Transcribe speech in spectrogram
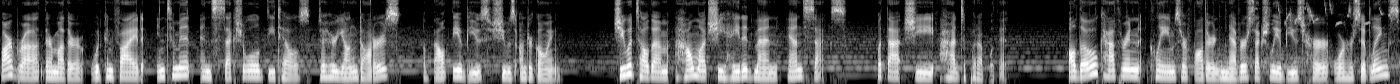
Barbara, their mother, would confide intimate and sexual details to her young daughters about the abuse she was undergoing. She would tell them how much she hated men and sex, but that she had to put up with it. Although Katherine claims her father never sexually abused her or her siblings,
